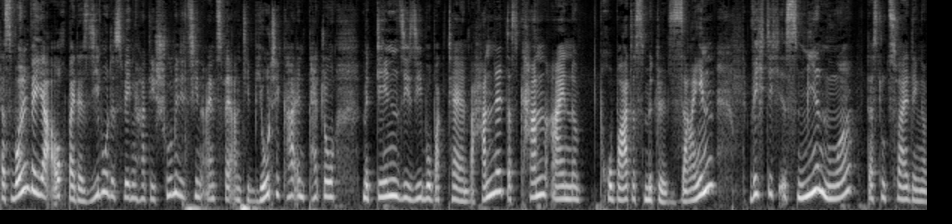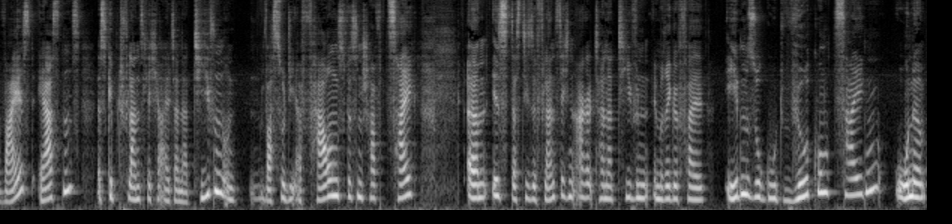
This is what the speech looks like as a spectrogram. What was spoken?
Das wollen wir ja auch bei der SIBO, deswegen hat die Schulmedizin ein, zwei Antibiotika in petto, mit denen sie SIBO-Bakterien behandelt. Das kann ein probates Mittel sein. Wichtig ist mir nur, dass du zwei Dinge weißt. Erstens, es gibt pflanzliche Alternativen und was so die Erfahrungswissenschaft zeigt, ähm, ist, dass diese pflanzlichen Alternativen im Regelfall ebenso gut Wirkung zeigen, ohne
